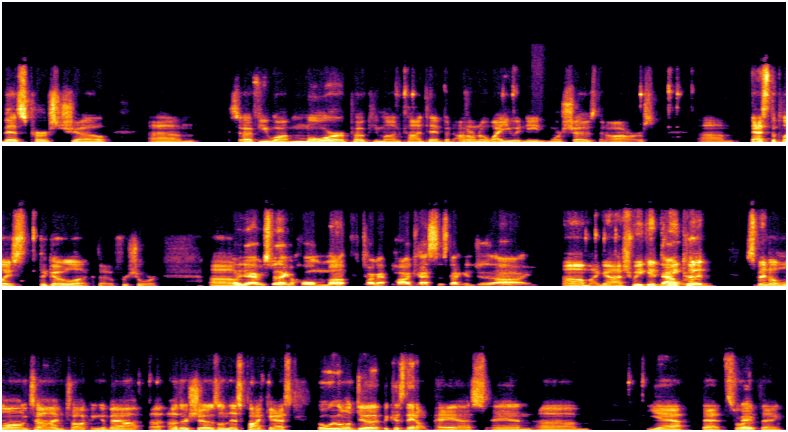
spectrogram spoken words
this Cursed Show. Um, so if you want more Pokemon content, but I don't know why you would need more shows than ours, um, that's the place to go look though for sure. Um, oh yeah, we spent like a whole month talking about podcasts this back in July. Oh my gosh, we could That we was- could spend a long time talking about uh, other shows on this podcast, but we won't do it because they don't pay us, and um, yeah, that sort of thing.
